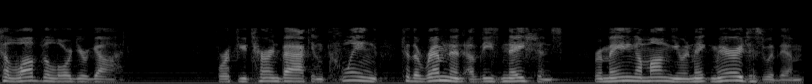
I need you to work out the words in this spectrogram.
to love the Lord your God. For if you turn back and cling to the remnant of these nations remaining among you and make marriages with them,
